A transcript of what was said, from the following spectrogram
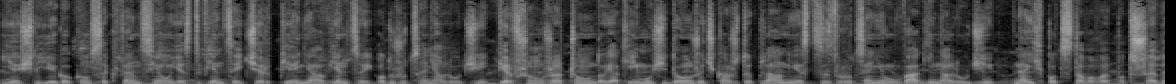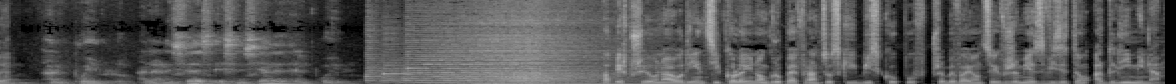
jeśli jego konsekwencją jest więcej cierpienia, więcej odrzucenia ludzi. Pierwszą rzeczą, do jakiej musi dążyć każdy plan, jest zwrócenie uwagi na ludzi, na ich podstawowe potrzeby. Papież przyjął na audiencji kolejną grupę francuskich biskupów przebywających w Rzymie z wizytą ad limina.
